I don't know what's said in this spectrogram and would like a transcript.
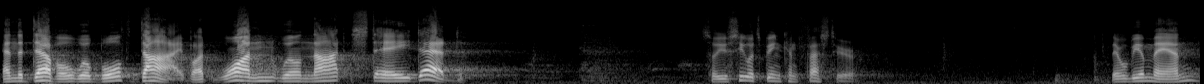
and the devil will both die, but one will not stay dead. So you see what's being confessed here. There will be a man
